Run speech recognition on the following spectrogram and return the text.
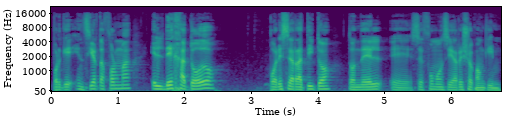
porque en cierta forma él deja todo por ese ratito donde él eh, se fuma un cigarrillo con Kim.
